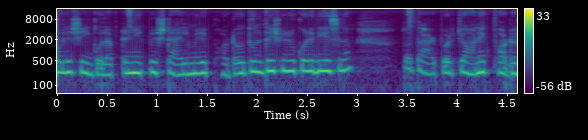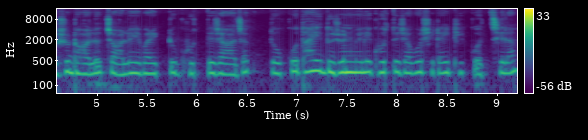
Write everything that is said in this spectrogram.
বলে সেই গোলাপটা নিয়ে একটু স্টাইল মেরে ফটোও তুলতে শুরু করে দিয়েছিলাম। তো তারপর কি অনেক ফটোশ্যুট হলো, চলো এবার একটু ঘুরতে যাওয়া যাক। তো কোথায় দুজন মিলে ঘুরতে যাব সেটাই ঠিক করছিলাম।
